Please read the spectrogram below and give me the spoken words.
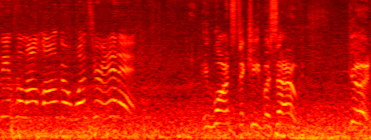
seems a lot longer once you're in it. He wants to keep us out. Good.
